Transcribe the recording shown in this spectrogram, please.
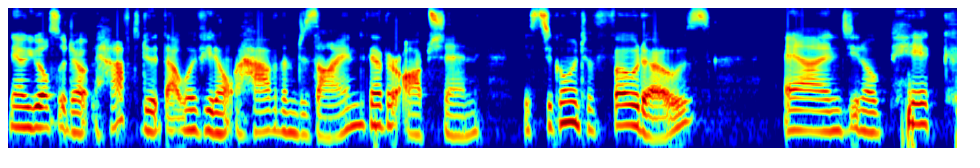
Now you also don't have to do it that way if you don't have them designed. The other option is to go into photos and, you know, pick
